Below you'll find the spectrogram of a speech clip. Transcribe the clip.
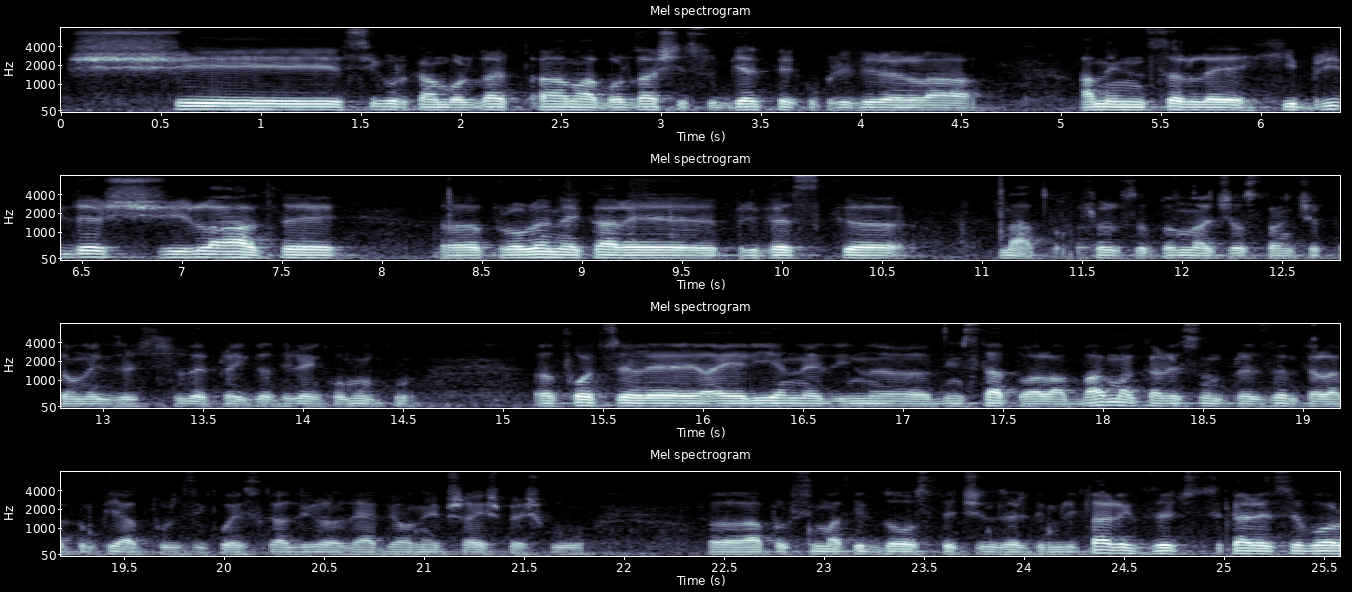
și sigur că am abordat, am abordat și subiecte cu privire la amenințările hibride și la alte uh, probleme care privesc uh, NATO. Fel, săptămâna aceasta începe un exercițiu de pregătire în comun cu uh, forțele aeriene din, uh, din statul Alabama, care sunt prezente la Câmpia Turzii cu o escadrilă de avioane F-16 și cu uh, aproximativ 250 de militari, exerciții care se vor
